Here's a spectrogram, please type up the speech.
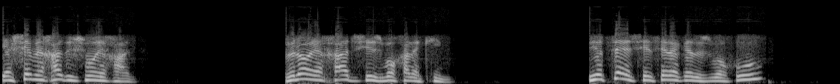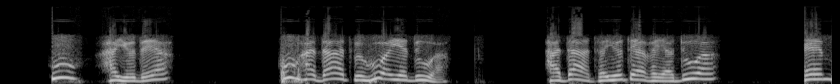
כי השם אחד ושמו אחד. ולא אחד שיש בו חלקים. יוצא שאצל הקדוש ברוך הוא, הוא היודע, הוא הדעת והוא הידוע. הדעת והיודע והידוע הם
